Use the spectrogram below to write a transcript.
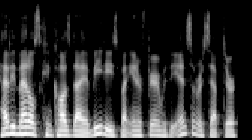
heavy metals can cause diabetes by interfering with the insulin receptor,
